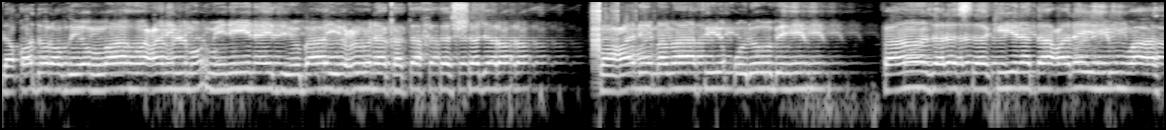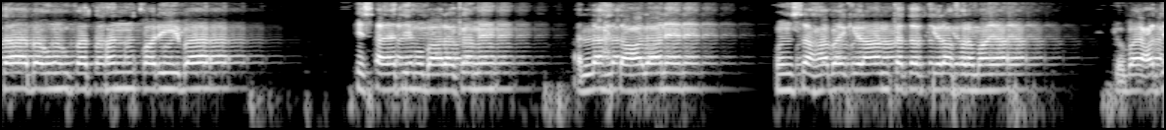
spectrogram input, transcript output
لقد رضي الله عن المؤمنين إذ يبايعونك تحت الشجرة، فعلم ما في قلوبهم، فأنزل السكينة عليهم وأثابهم فتحا قريبا. اس آیت مبارکہ میں اللہ تعالی نے ان صحابہ کرام کا تذکرہ فرمایا، جو بیعت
